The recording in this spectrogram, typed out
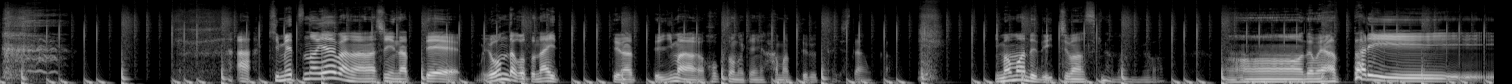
あ鬼滅の刃の話になって読んだことないってなって今北斗の拳ハマってるってしたのか。今までで一番好きな漫画あーでもやっぱり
